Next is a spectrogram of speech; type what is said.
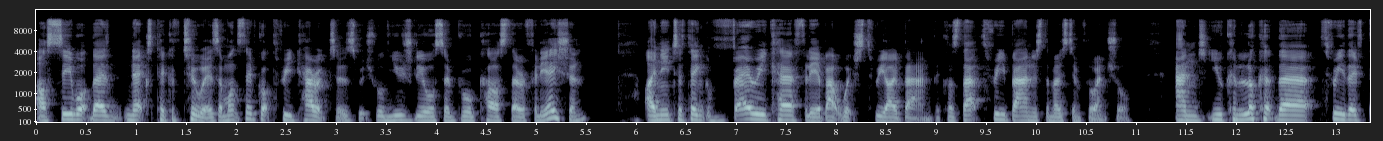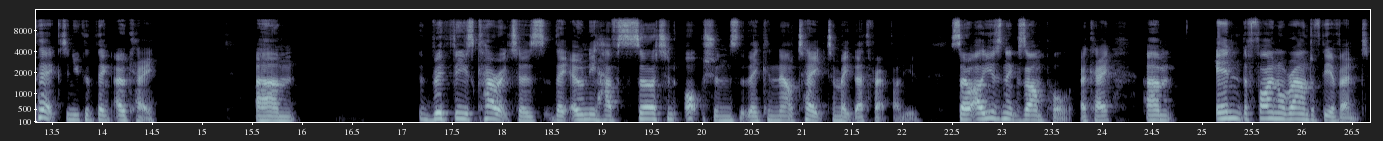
I'll see what their next pick of two is. And once they've got three characters, which will usually also broadcast their affiliation, I need to think very carefully about which three I ban because that three ban is the most influential. And you can look at their three they've picked and you can think, okay, um, with these characters, they only have certain options that they can now take to make their threat value. So I'll use an example. Okay. Um, in the final round of the event,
